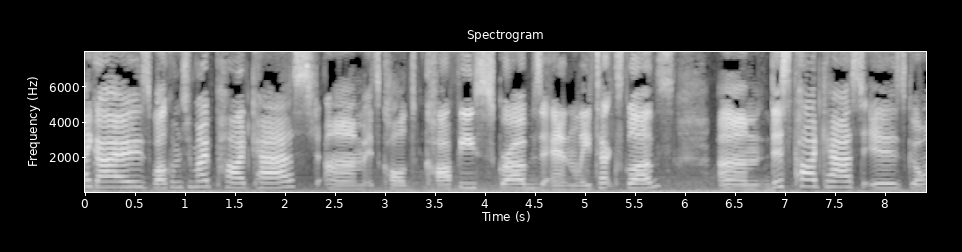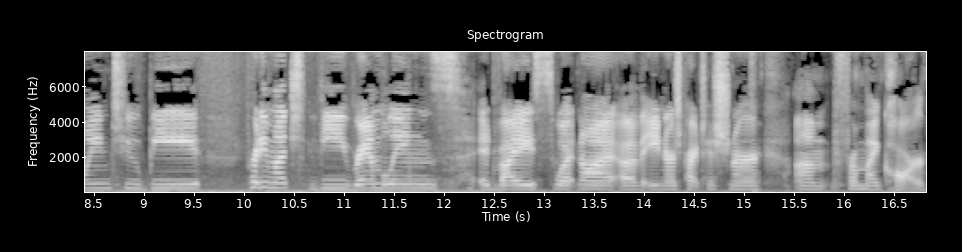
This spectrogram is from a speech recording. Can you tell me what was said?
Hi, guys. Welcome to my podcast. Um, it's called Coffee Scrubs and Latex Gloves. Um, this podcast is going to be pretty much the ramblings, advice, whatnot of a nurse practitioner um, from my car.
